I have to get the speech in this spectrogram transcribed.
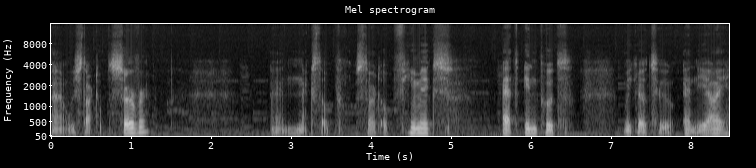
uh, we start with the server. And next up, start up vMix. At input, we go to NDI.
